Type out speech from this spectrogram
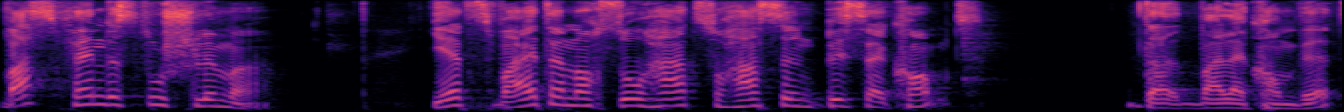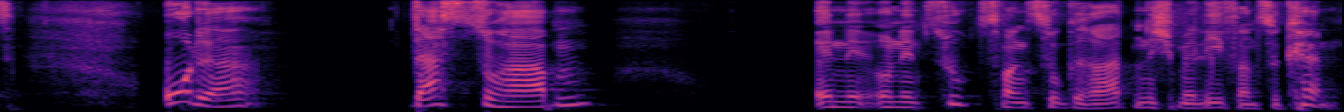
Was fändest du schlimmer? Jetzt weiter noch so hart zu hasseln, bis er kommt, da, weil er kommen wird? Oder das zu haben und in den Zugzwang zu geraten, nicht mehr liefern zu können.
